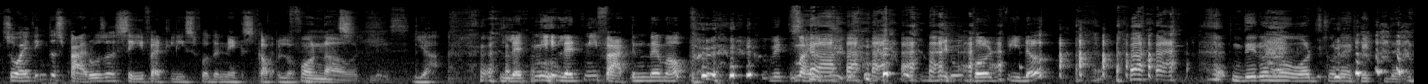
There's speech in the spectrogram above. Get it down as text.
So I think the sparrows are safe at least for the next couple of For now, months. at least. Yeah. let me let me fatten them up with my new bird feeder. They don't know what's gonna hit them.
